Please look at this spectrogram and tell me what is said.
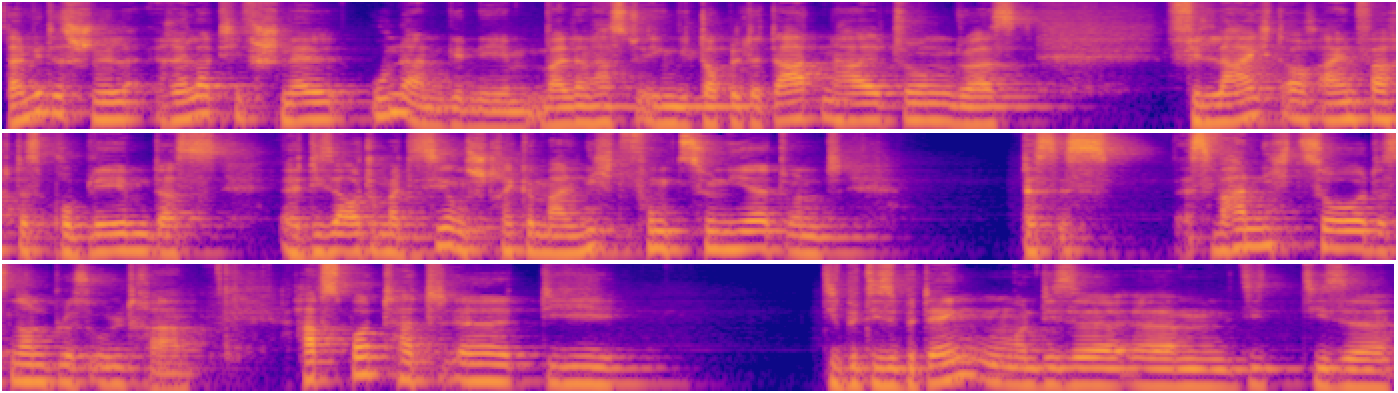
dann wird es schnell, relativ schnell unangenehm, weil dann hast du irgendwie doppelte Datenhaltung, du hast vielleicht auch einfach das Problem, dass äh, diese Automatisierungsstrecke mal nicht funktioniert und das ist, es war nicht so das Nonplusultra. HubSpot hat äh, die die, diese Bedenken und diese, ähm, die, diese,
